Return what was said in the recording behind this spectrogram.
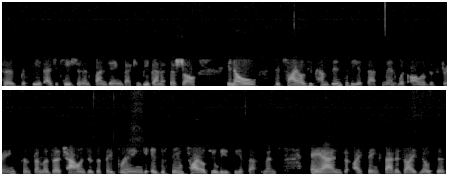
to receive education and funding that can be beneficial. You know, the child who comes into the assessment with all of the strengths and some of the challenges that they bring is the same child who leaves the assessment. And I think that a diagnosis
